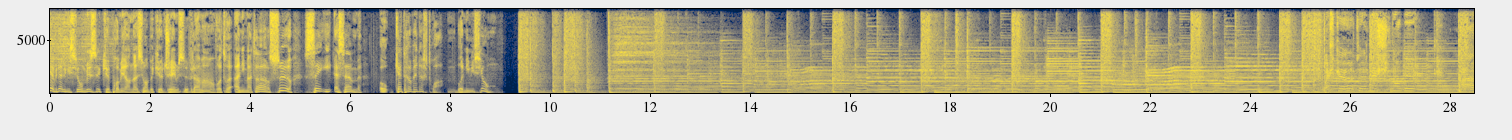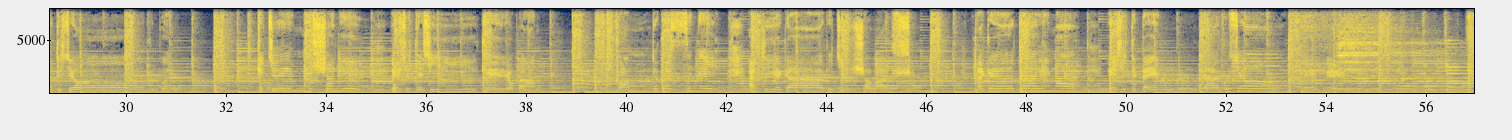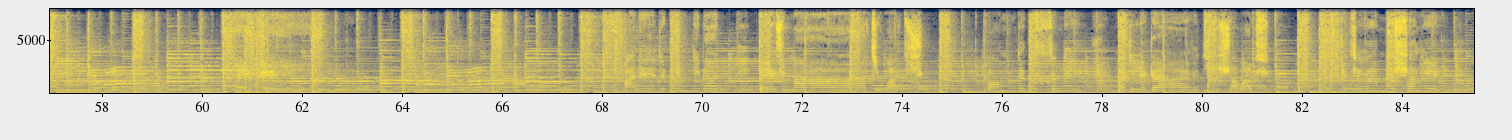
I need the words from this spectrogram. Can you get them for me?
Bienvenue à l'émission Musique Première Nation avec James Flamand, votre animateur sur CISM au 89.3. Bonne émission. Eje desi keopan Kom de gossene Atli agag di shawats Mega daima Eje de ben da gusyo gardi żałać Gdy mieszanie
